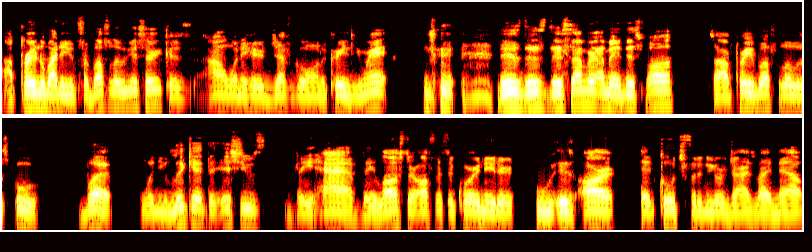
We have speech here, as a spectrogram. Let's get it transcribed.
I pray nobody for Buffalo gets hurt because I don't want to hear Jeff go on a crazy rant this this this summer. I mean this fall. So I pray Buffalo is cool. But when you look at the issues they have, they lost their offensive coordinator, who is our head coach for the New York Giants right now.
